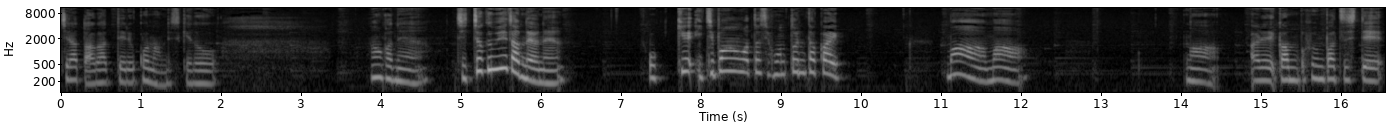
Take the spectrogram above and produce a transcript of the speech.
ちらっと上がってる子なんですけどなんかねちっちゃく見えたんだよね。おっけ一番私本当に高いまあまあまああれがん奮発して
